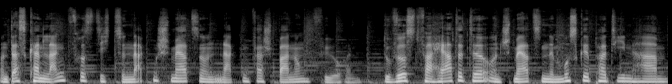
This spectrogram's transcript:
Und das kann langfristig zu Nackenschmerzen und Nackenverspannung führen. Du wirst verhärtete und schmerzende Muskelpartien haben,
